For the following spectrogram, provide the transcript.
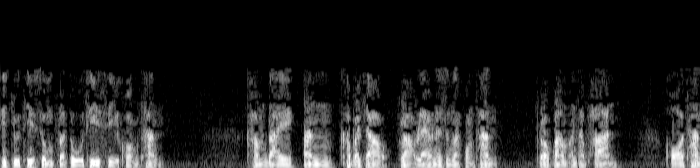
ถิตอยู่ที่ซุ้มประตูที่สี่ของท่าน คำใดอันข้าพเจ้ากล่าวแล้วในสำนักของท่าน เพราะความอันธพาลขอท่าน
